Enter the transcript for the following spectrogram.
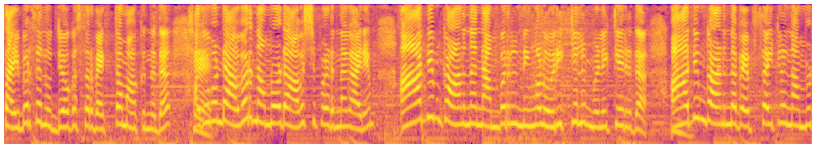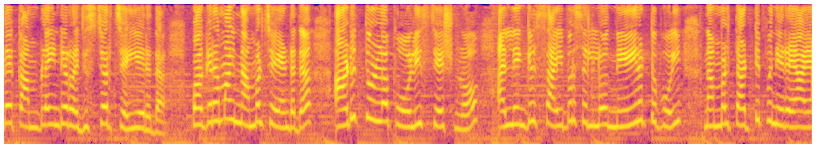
സൈബർ സെൽ ഉദ്യോഗസ്ഥർ വ്യക്തമാക്കുന്നത്. അതുകൊണ്ട് അവർ നമ്മളോട് ആവശ്യപ്പെടുന്ന കാര്യം ആദ്യം കാണുന്ന നമ്പറിൽ നിങ്ങൾ ഒരിക്കലും വിളിക്കരുത്. ആദ്യം കാണുന്ന വെബ്സൈറ്റിൽ നമ്മുടെ കംപ്ലൈന്റ് രജിസ്റ്റർ ചെയ്യരുത്. പകരമായി നമ്മൾ ചെയ്യേണ്ടത് അടുത്തുള്ള പോലീസ് സ്റ്റേഷനിലോ അല്ലെങ്കിൽ സൈബർ സെല്ലിലോ നേരിട്ട് പോയി നമ്മൾ തട്ടിപ്പിനിരയായ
